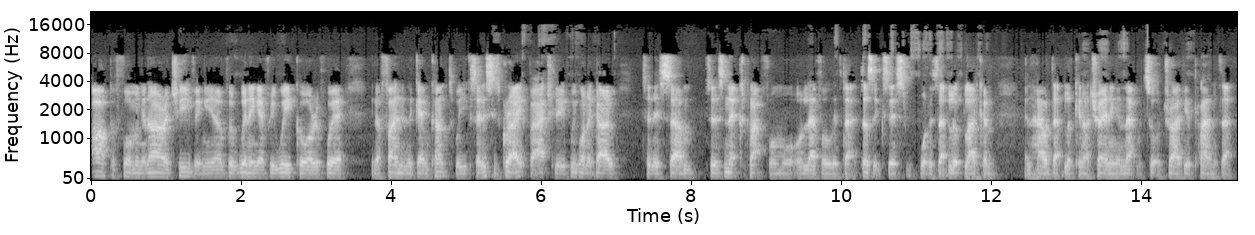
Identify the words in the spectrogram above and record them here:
are performing and are achieving, you know, if we're winning every week or if we're you know finding the game comfortable, you can say this is great, but actually if we want to go to this um, to this next platform or, or, level, if that does exist, what does that look like, and and how would that look in our training, and that would sort of drive your plan if that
